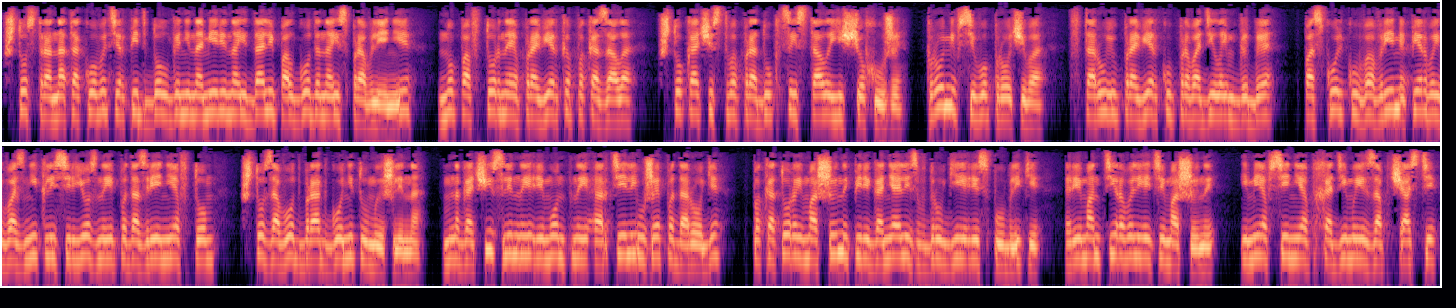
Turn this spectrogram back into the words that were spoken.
что страна такого терпеть долго не намерена и дали полгода на исправление, но повторная проверка показала, что качество продукции стало еще хуже. Кроме всего прочего, вторую проверку проводила МГБ, поскольку во время первой возникли серьезные подозрения в том, что завод брак гонит умышленно. Многочисленные ремонтные артели уже по дороге, по которой машины перегонялись в другие республики, ремонтировали эти машины, имея все необходимые запчасти,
